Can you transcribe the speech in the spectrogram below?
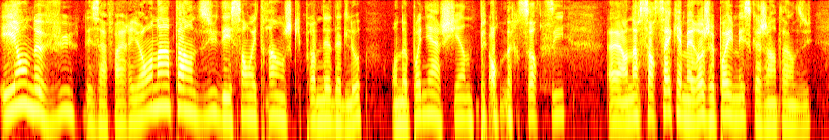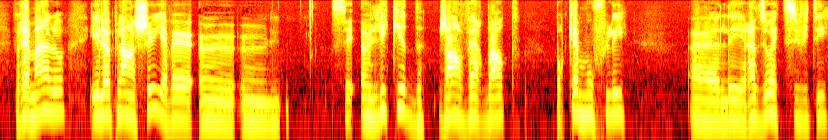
Et on a vu des affaires, et on a entendu des sons étranges qui provenaient de là. On a pogné la chienne, puis on est ressorti. Euh, on a ressorti la caméra, j'ai pas aimé ce que j'ai entendu. Vraiment, là. Et le plancher, il y avait un, un- c'est un liquide, genre verdâtre, pour camoufler euh, les radioactivités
